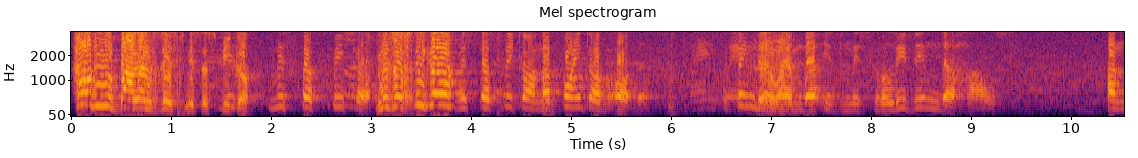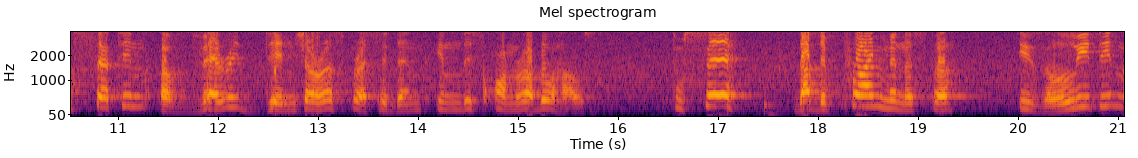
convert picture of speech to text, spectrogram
how do you balance this, Mr. Speaker? Mr. Speaker. Mr. Speaker? Mr. Speaker, on a point of order. I think the member is misleading the House and setting a very dangerous precedent in this honorable House to say that the Prime Minister is leading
